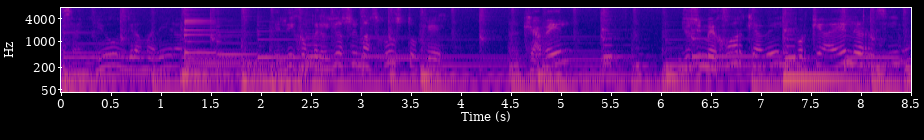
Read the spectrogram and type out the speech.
se ensañó en gran manera. Él dijo, pero yo soy más justo que, que Abel. Yo soy mejor que Abel. ¿Y por qué a él le recibe?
